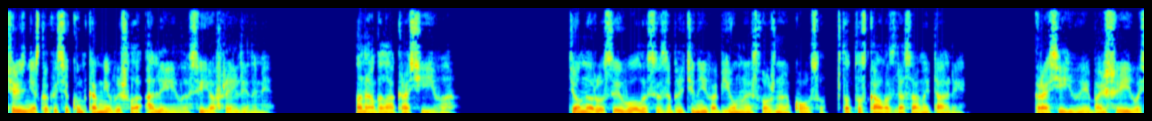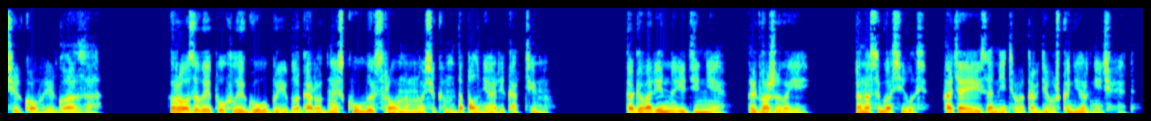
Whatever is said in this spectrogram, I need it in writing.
Через несколько секунд ко мне вышла Алейла с ее фрейлинами. Она была красива. Темно-русые волосы заплетены в объемную сложную косу, что спускалось до самой талии. Красивые, большие васильковые глаза. Розовые пухлые губы и благородные скулы с ровным носиком дополняли картину. «Поговорим наедине», — предложила ей. Она согласилась хотя я и заметила, как девушка нервничает.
